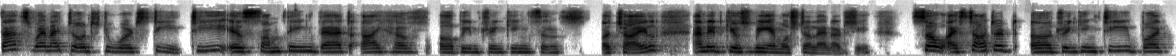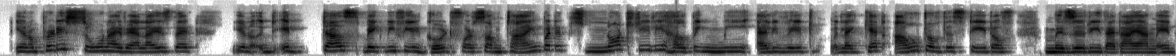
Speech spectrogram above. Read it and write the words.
that's when I turned towards tea. Tea is something that I have uh, been drinking since a child, and it gives me emotional energy. So I started uh, drinking tea, but you know, pretty soon I realized that you know it does make me feel good for some time but it's not really helping me elevate like get out of the state of misery that i am in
